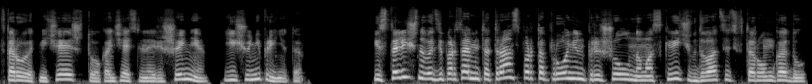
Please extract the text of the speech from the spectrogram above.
Второй отмечает, что окончательное решение еще не принято. Из столичного департамента транспорта Пронин пришел на «Москвич» в 22 году,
